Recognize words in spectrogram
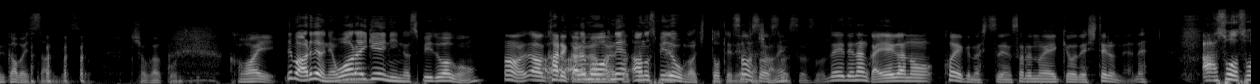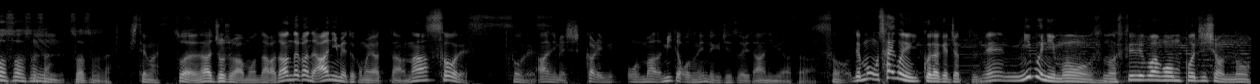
い浮かべてたんですよ。小学校の時。かわい。いでもあれだよね。お笑い芸人のスピードワゴン？ああ彼からあれもねあのスピードワゴンから取っててそうそうそうそうそう。ででなんか映画の声の出演それの影響でしてるんだよねあそうそうそうそうそう。うん。そうそうそう。してます。そうだよなジョジョはもうなんかだんだかんだんアニメとかもやったのな。そうです。そうです。アニメしっかり見俺まだ見たことないんだけど実は言うとアニメはさ。そう。でもう最後に1個だけちょっとね2部にもそのスピードワゴンポジションの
